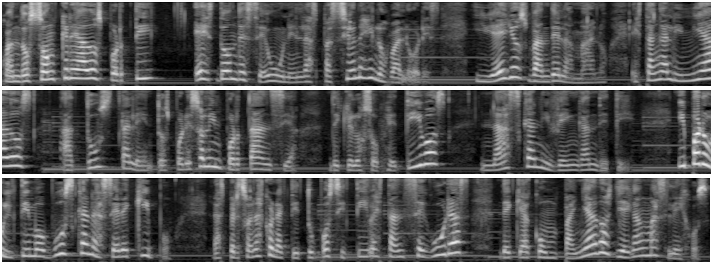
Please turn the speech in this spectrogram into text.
cuando son creados por ti, es donde se unen las pasiones y los valores, y ellos van de la mano, están alineados a tus talentos. Por eso la importancia de que los objetivos nazcan y vengan de ti. Y por último, buscan hacer equipo. Las personas con actitud positiva están seguras de que acompañados llegan más lejos,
